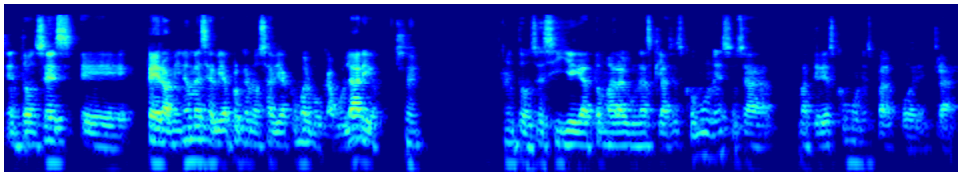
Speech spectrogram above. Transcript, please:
Entonces, eh, pero a mí no me servía porque no sabía como el vocabulario. Sí. Entonces sí llegué a tomar algunas clases comunes, o sea, materias comunes para poder entrar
